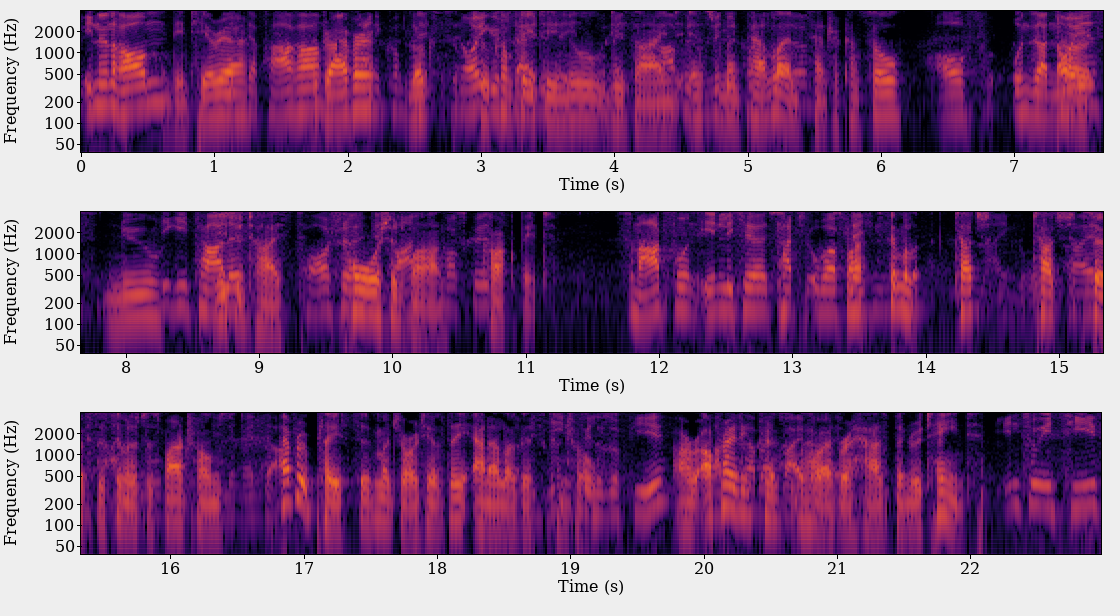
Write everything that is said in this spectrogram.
Innenraum In the interior, blickt der Fahrer the driver looks to a completely new designed instrument panel and center console, auf unser our neues äh, new digitales digitized Porsche, Porsche Advanced Cockpit, cockpit. Smartphone-ähnliche Touch-Oberflächen similar, touch, touch surfaces similar to smartphones have replaced the majority of the analogous controls. Our operating principle, however, has been retained. Intuitiv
